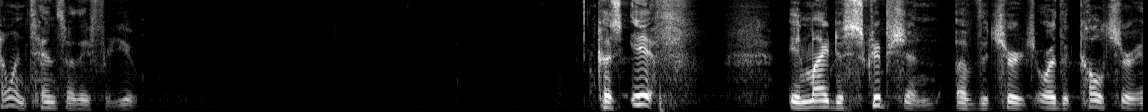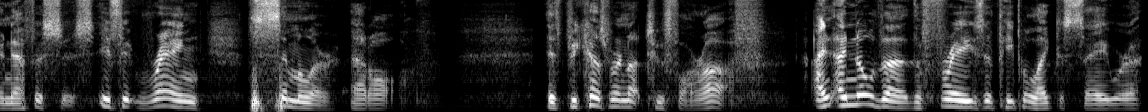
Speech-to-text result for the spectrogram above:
How intense are they for you? Because if, in my description of the church or the culture in Ephesus, if it rang similar at all, it's because we're not too far off. I, I know the, the phrase that people like to say we're, a,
